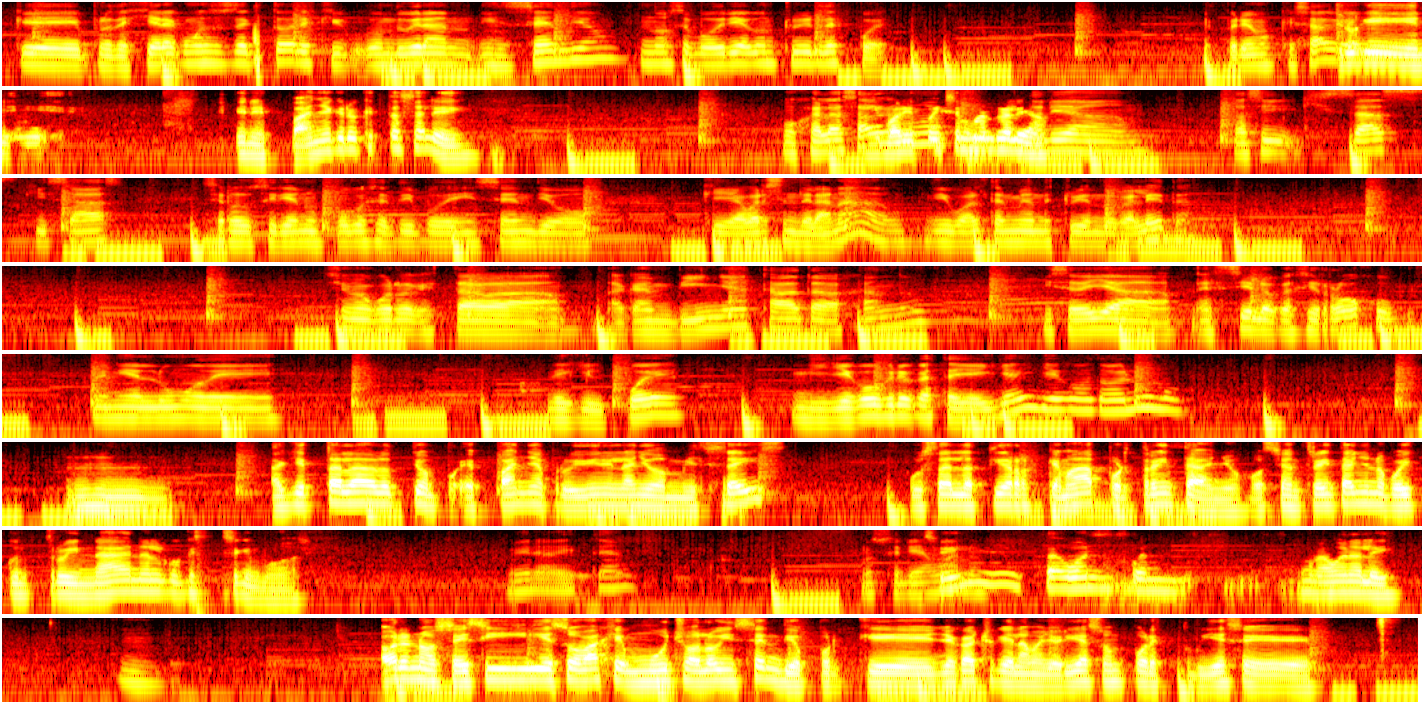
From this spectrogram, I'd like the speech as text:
que protegiera como esos sectores que donde hubieran incendios no se podría construir después. Esperemos que salga. Creo que en, en España creo que está esa ley. Ojalá salga. varios países más en realidad. podría- así, quizás, quizás se reducirían un poco ese tipo de incendios que aparecen de la nada. Igual terminan destruyendo caleta. Yo me acuerdo que estaba acá en Viña, estaba trabajando y se veía el cielo casi rojo. Venía el humo de, de Quilpué. Y llegó creo que hasta allá y llegó todo el humo. Aquí está la cuestión. pues, España prohibió en el año 2006 usar las tierras quemadas por 30 años. O sea, en 30 años no podéis construir nada en algo que se quemó. Mira, ¿viste? No sería Sí, malo. está buen, buen- una buena ley. Mm. Ahora no sé si eso baje mucho a los incendios, porque yo cacho que la mayoría son por estupideces,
